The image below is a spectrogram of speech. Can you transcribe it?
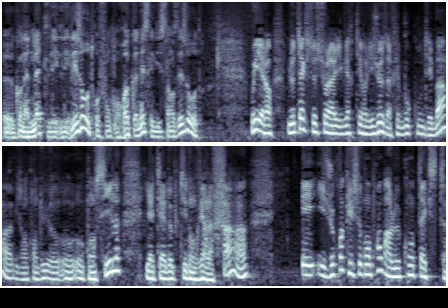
euh, qu'on admette les, les- autres, au fond, qu'on reconnaisse l'existence des autres. Oui, alors le texte sur la liberté religieuse a fait beaucoup de débats, hein, bien entendu, au- au Concile. Il a été adopté donc vers la fin, hein. Et, je crois qu'il se comprend par le contexte.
